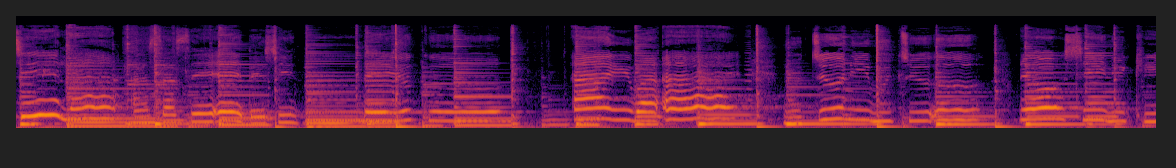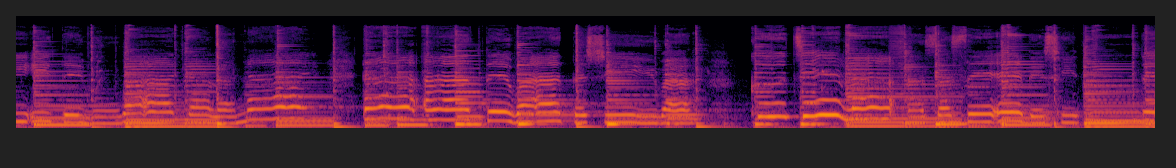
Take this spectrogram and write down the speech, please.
クジラ浅瀬で死んでゆく愛は愛。夢中に夢中。両親に聞いてもわからない。だって私はクジラ浅瀬で死んで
